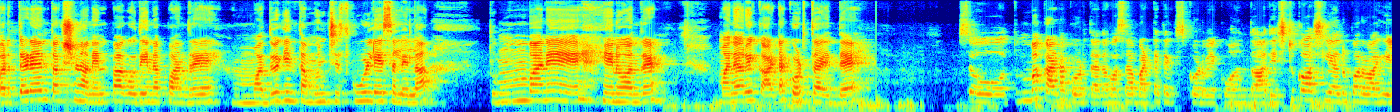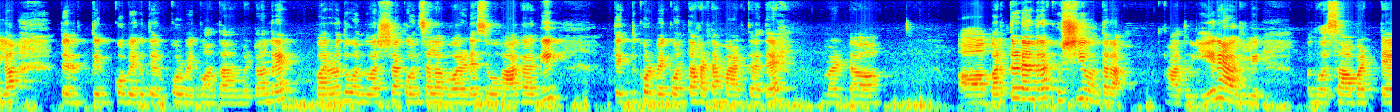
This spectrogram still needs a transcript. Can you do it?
ಬರ್ತಡೇ ಅಂದ ತಕ್ಷಣ ನೆನಪಾಗೋದೇನಪ್ಪ ಅಂದರೆ, ಮದುವೆಗಿಂತ ಮುಂಚೆ ಸ್ಕೂಲ್ ಡೇಸಲ್ಲೆಲ್ಲ ತುಂಬಾ ಏನು ಅಂದರೆ ಮನೆಯವ್ರಿಗೆ ಕಾಟ ಕೊಡ್ತಾ ಇದ್ದೆ. ಸೊ ತುಂಬ ಕಾಟ ಕೊಡ್ತಾ ಇದೆ. ಹೊಸ ಬಟ್ಟೆ ತೆಗೆಸ್ಕೊಡ್ಬೇಕು ಅಂತ. ಅದೆಷ್ಟು ಕಾಸ್ಟ್ಲಿ ಆದರೂ ಪರವಾಗಿಲ್ಲ. ತೆಗ್ ತೆಗ್ಕೋಬೇಕು, ತೆಗ್ಕೊಡ್ಬೇಕು ಅಂತ ಅಂದ್ಬಿಟ್ಟು. ಅಂದರೆ ಬರೋದು ಒಂದು ವರ್ಷಕ್ಕೆ ಒಂದ್ಸಲ ಬರ್ಡೆ ಸೊ ಹಾಗಾಗಿ ತೆಗೆದುಕೊಡ್ಬೇಕು ಅಂತ ಹಠ ಮಾಡ್ತಾ ಇದೆ. ಬಟ್ ಬರ್ತಡೇ ಅಂದರೆ ಖುಷಿ ಒಂಥರ. ಅದು ಏನೇ ಆಗಲಿ. ಒಂದು ಹೊಸ ಬಟ್ಟೆ,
